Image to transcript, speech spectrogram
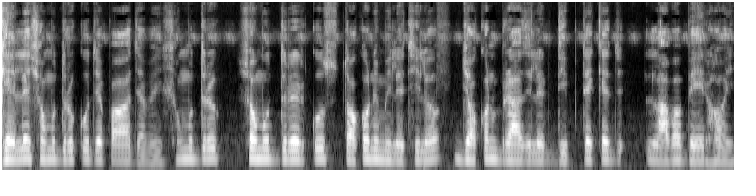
গেলে সমুদ্র খুঁজে পাওয়া যাবে। সমুদ্র, সমুদ্রের কুচ তখনই মিলেছিল যখন ব্রাজিলের দ্বীপ থেকে লাভা বের হয়।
